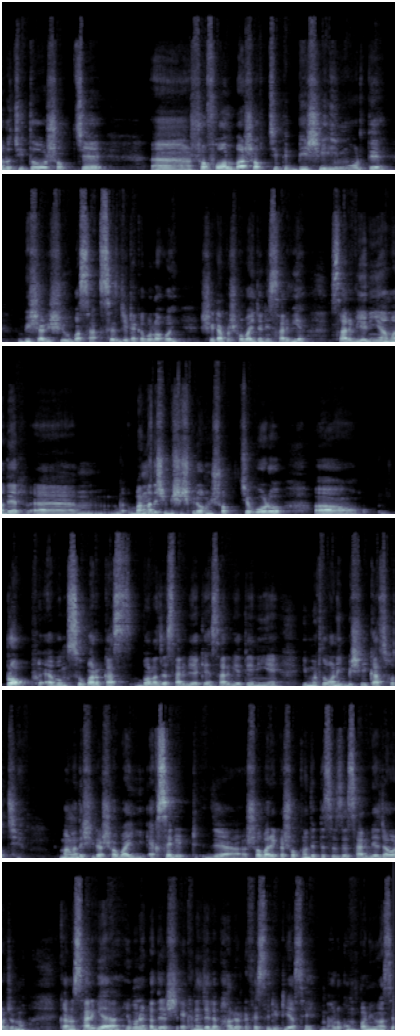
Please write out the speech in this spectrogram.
আলোচিত, সবচেয়ে সফল বা সবচেয়ে বেশি এই মুহূর্তে বিশাল ইস্যু বা সাকসেস যেটাকে বলা হয়, সেটা আমরা সবাই জানি, সার্বিয়া। সার্বিয়া নিয়ে আমাদের বাংলাদেশে বিশেষ করে এখন সবচেয়ে বড় টপ এবং সুপার কাজ বলা যায় সার্বিয়াকে। সার্বিয়াতে নিয়ে এই মুহূর্তে অনেক বেশি কাজ হচ্ছে। বাংলাদেশিরা সবাই এক্সাইটেড যে, সবার একটা স্বপ্ন দেখতেছে যে সার্বিয়া যাওয়ার জন্য। কারণ সার্বিয়া এমন একটা দেশ, এখানে গেলে ভালো একটা ফ্যাসিলিটি আছে, ভালো কোম্পানিও আছে,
